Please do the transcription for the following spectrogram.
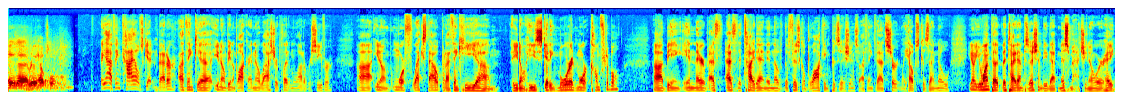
is uh, really helpful. Yeah, I think Kyle's getting better. I think uh, you know, being a blocker. I know last year played him a lot of receiver. Uh, you know, more flexed out, but I think he, um, you know, he's getting more and more comfortable uh, being in there as as the tight end in the, the physical blocking position. So I think that certainly helps because I know, you know, you want the, the tight end position to be that mismatch, you know, where hey,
